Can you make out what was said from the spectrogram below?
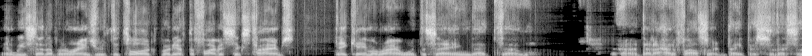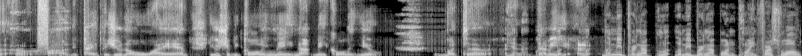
and we set up an arrangement to talk. But after five or six times, they came around with the saying that um, uh, that I had to file certain papers. So that's uh, file any papers. You know who I am. You should be calling me, not me calling you. But uh, I mean, let, let, let me bring up let, me bring up one point. First of all,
